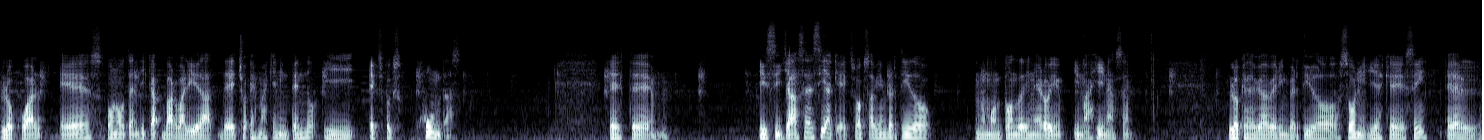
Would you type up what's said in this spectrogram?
lo cual es una auténtica barbaridad. De hecho, es más que Nintendo y Xbox juntas. Este, y si ya se decía que Xbox había invertido un montón de dinero, imagínense lo que debió haber invertido Sony. Y es que sí, el,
